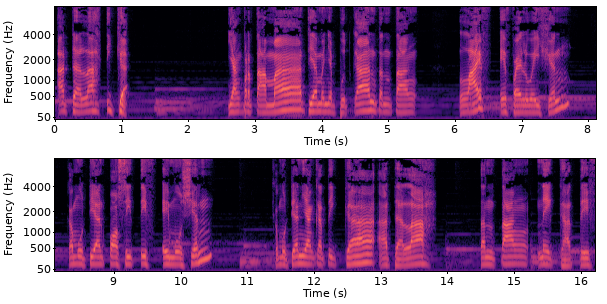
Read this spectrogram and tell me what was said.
adalah tiga. Yang pertama dia menyebutkan tentang life evaluation, kemudian positive emotion, kemudian yang ketiga adalah tentang negatif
